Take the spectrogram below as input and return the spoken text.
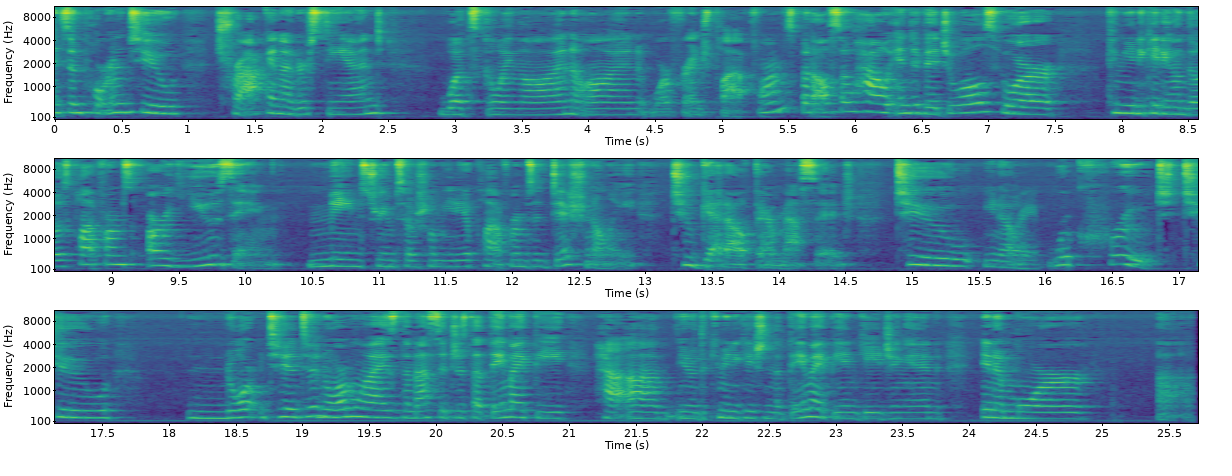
it's important to track and understand what's going on on more fringe platforms but also how individuals who are communicating on those platforms are using mainstream social media platforms additionally to get out their message to you know right. recruit to to, to normalize the messages that they might be, ha- um, you know, the communication that they might be engaging in in a more uh,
